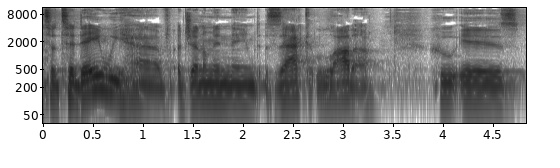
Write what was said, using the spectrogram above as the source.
So today we have a gentleman named Zach Latta, who is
